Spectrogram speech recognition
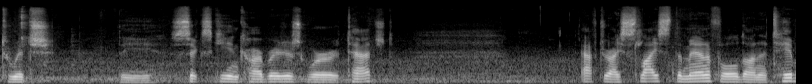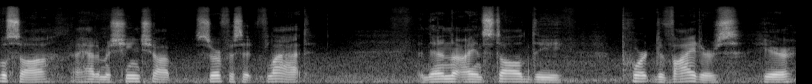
to which the six Keihin carburetors were attached. After I sliced the manifold on a table saw, I had a machine shop surface it flat and then I installed the port dividers here.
